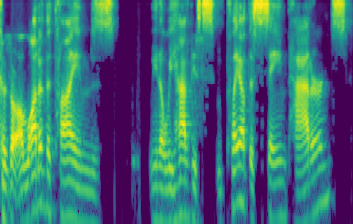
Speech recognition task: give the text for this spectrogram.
because a lot of the times you know we have these we play out the same patterns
